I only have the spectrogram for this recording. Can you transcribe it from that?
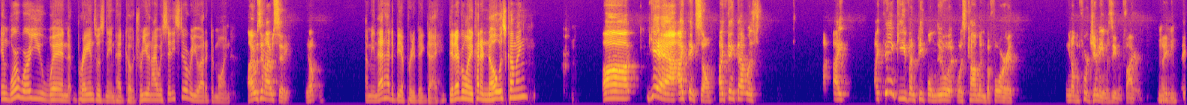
And where were you when Brands was named head coach? Were you in Iowa City still? Or were you out at Des Moines? I was in Iowa City. Yep. I mean, that had to be a pretty big day. Did everyone kind of know it was coming? Uh, yeah, I think so. I think that was, I, I think even people knew it was coming before it, you know, before Jimmy was even fired. Like, Mhm. like,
